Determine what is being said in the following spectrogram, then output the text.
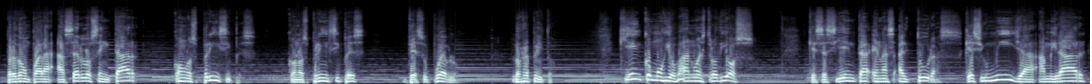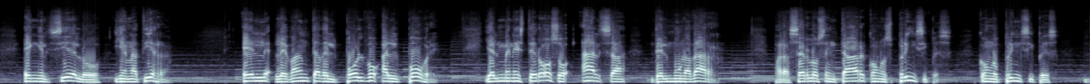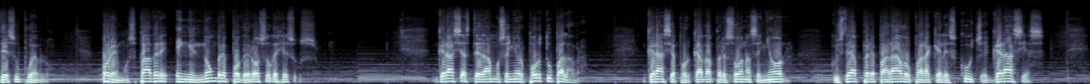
perdón, para hacerlos sentar con los príncipes, con los príncipes de su pueblo. Lo repito, ¿quién como Jehová nuestro Dios? que se sienta en las alturas, que se humilla a mirar en el cielo y en la tierra. Él levanta del polvo al pobre y al menesteroso alza del muladar para hacerlo sentar con los príncipes, con los príncipes de su pueblo. Oremos, Padre, en el nombre poderoso de Jesús. Gracias te damos, Señor, por tu palabra. Gracias por cada persona, Señor, usted ha preparado para que le escuche. Gracias.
